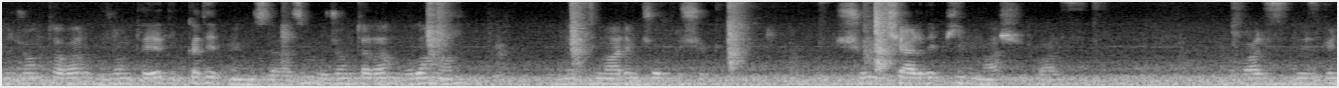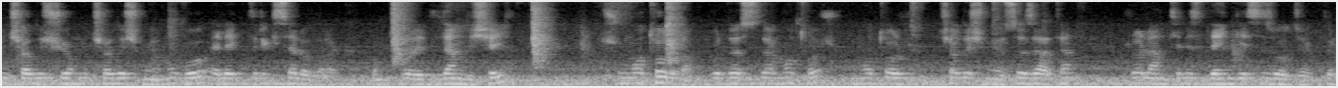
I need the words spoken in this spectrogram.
Şurada conta var. Bu contaya dikkat etmemiz lazım. Bu contadan bulamam. Bunun ihtimalim çok düşük. Şu içeride pin var. Valve. Valve düzgün çalışıyor mu çalışmıyor mu? Bu elektriksel olarak kontrol edilen bir şey. Şu motordan. Burası da motor. Motor çalışmıyorsa zaten rölantiniz dengesiz olacaktır.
